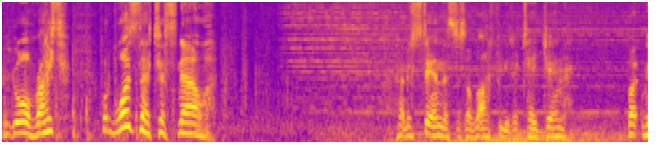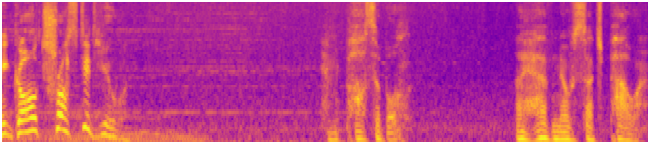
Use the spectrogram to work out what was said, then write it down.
Are you alright? What was that just now? I understand this is a lot for you to take in, but Miguel trusted you. Impossible. I have no such power.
